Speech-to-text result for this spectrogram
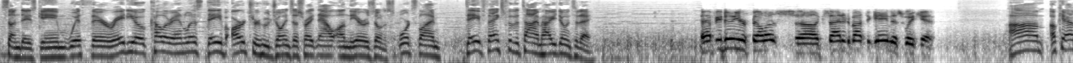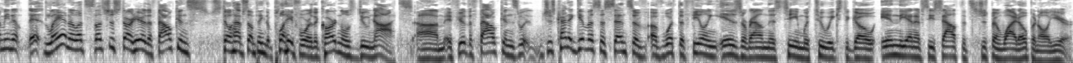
Sunday's game with their radio color analyst Dave Archer, who joins us right now on the Arizona Sports Line. Dave, thanks for the time. How are you doing today? Happy New Year, fellas! Uh, excited about the game this weekend. Um, okay, I mean Atlanta. Let's let's just start here. The Falcons still have something to play for. The Cardinals do not. Um, if you're the Falcons, just kind of give us a sense of, of what the feeling is around this team with two weeks to go in the NFC South. That's just been wide open all year.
